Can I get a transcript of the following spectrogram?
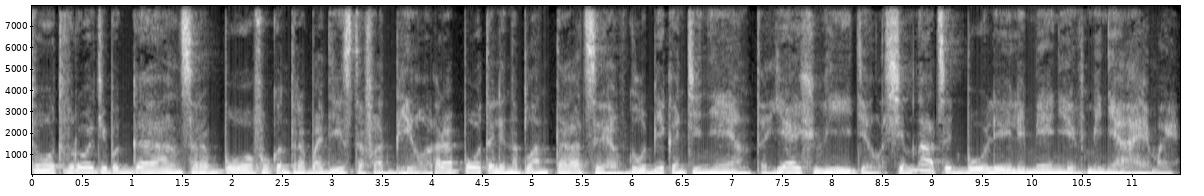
Тут вроде бы Ганс рабов у контрабандистов отбил. Работали на плантациях в глуби континента. Я их видел. 17 более или менее вменяемые.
